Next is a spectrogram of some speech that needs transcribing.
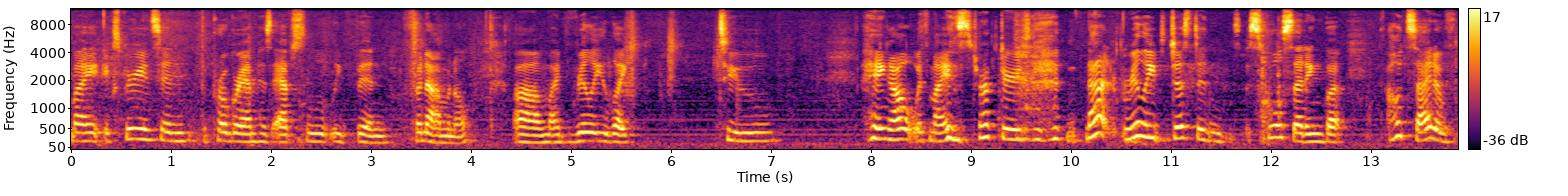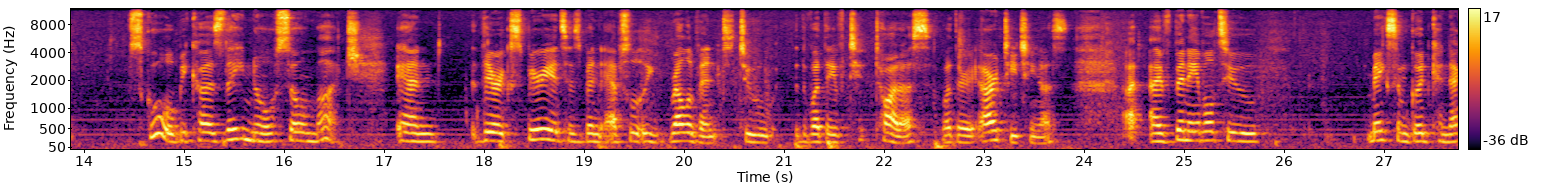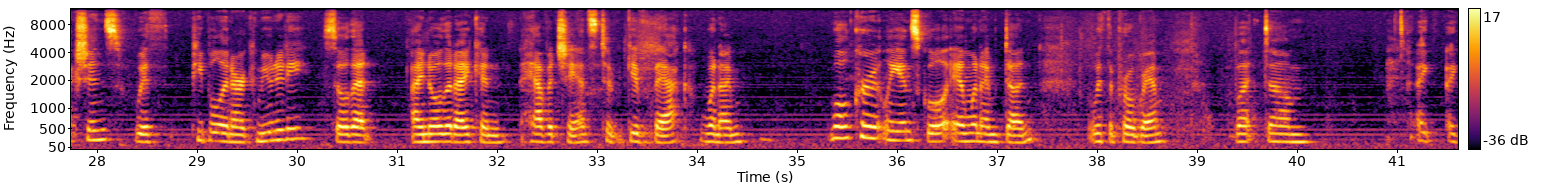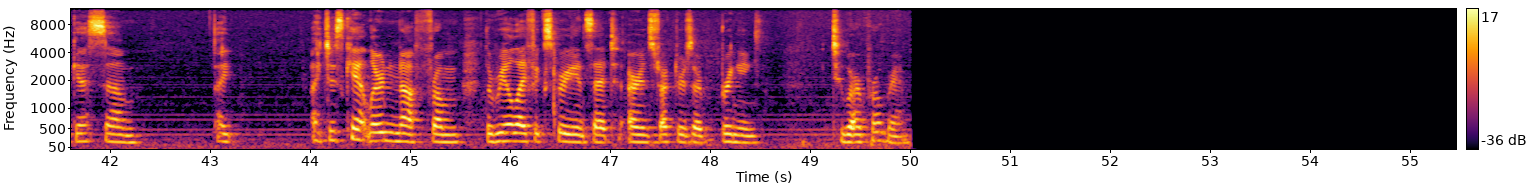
my experience in the program has absolutely been phenomenal. Um, I'd really like to hang out with my instructors, not really just in school setting, but outside of school because they know so much. And their experience has been absolutely relevant to what they've taught us, what they are teaching us. I- I've been able to make some good connections with people in our community so that I know that I can have a chance to give back when I'm, well, currently in school and when I'm done with the program. But um, I, I guess um, I, I just can't learn enough from the real life experience that our instructors are bringing to our program.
